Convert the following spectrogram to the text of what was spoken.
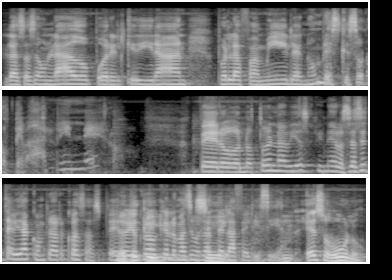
las hace a un lado por el que dirán, por la familia. No, hombre, es que eso no te va a dar dinero. Pero no todo en la vida es dinero. O sea, sí te ayuda a comprar cosas, pero yo creo que lo más importante sí. es la felicidad. Eso uno,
